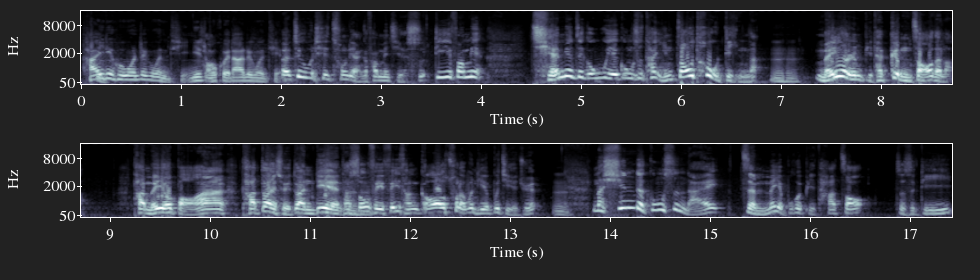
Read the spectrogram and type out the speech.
他一定会问这个问题，你怎么回答这个问题？呃，这个问题从两个方面解释。第一方面。前面这个物业公司他已经糟透顶了，嗯哼，没有人比他更糟的了。他没有保安，他断水断电，他收费非常高，出了问题也不解决。嗯，那新的公司来怎么也不会比他糟，这是第一。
